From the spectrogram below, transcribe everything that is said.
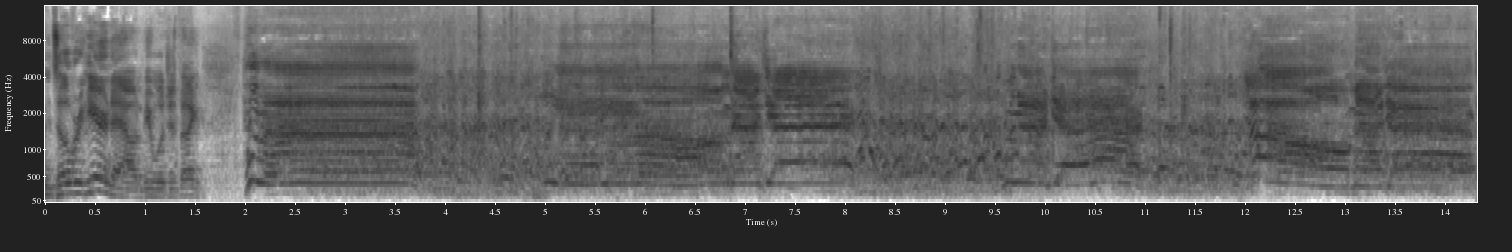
it's over here now, and people would just be like, "Ah, magic! Magic! Oh, magic!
